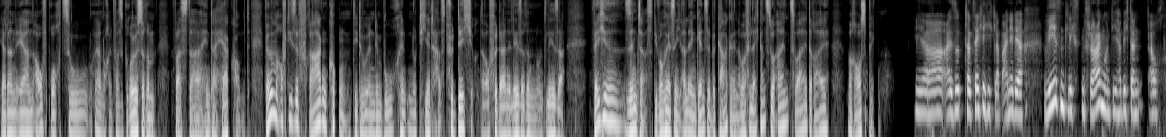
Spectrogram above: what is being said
ja dann eher ein Aufbruch zu ja, noch etwas Größerem, was da hinterherkommt. Wenn wir mal auf diese Fragen gucken, die du in dem Buch hinten notiert hast, für dich und auch für deine Leserinnen und Leser, welche sind das? Die wollen wir jetzt nicht alle in Gänze bekakeln, aber vielleicht kannst du ein, zwei, drei mal rauspicken. Ja, also tatsächlich, ich glaube, eine der wesentlichsten Fragen, und die habe ich dann auch,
